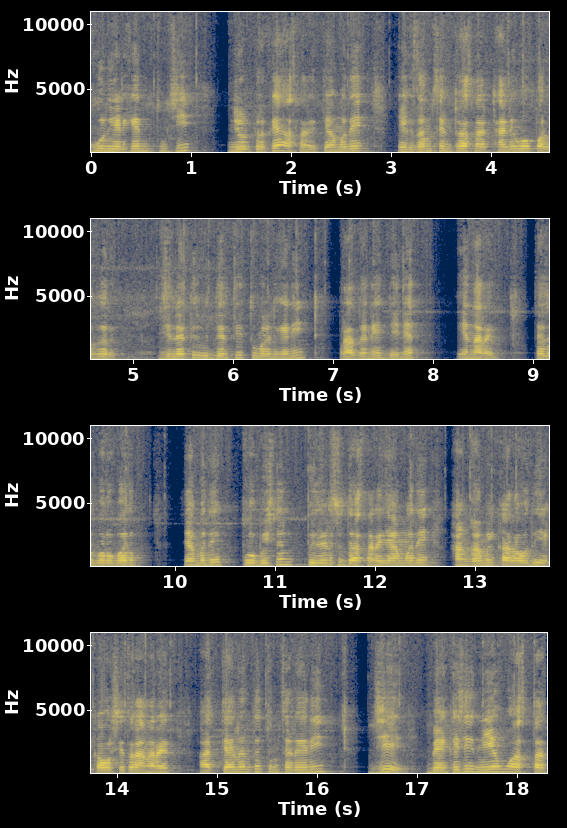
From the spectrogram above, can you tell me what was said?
गुण या ठिकाणी तुमची निवड प्रक्रिया असणार आहे. त्यामध्ये एक्झाम सेंटर असणार ठाणे व पालघर जिल्ह्यातील विद्यार्थी तुम्हाला या ठिकाणी प्राधान्य देण्यात येणार आहे त्याचबरोबर त्यामध्ये प्रोबेशनल पिरियडसुद्धा असणार आहे. यामध्ये हंगामी कालावधी एका वर्षात राहणार आहेत आणि त्यानंतर तुमच्याकडे जे बँकेचे नियम असतात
